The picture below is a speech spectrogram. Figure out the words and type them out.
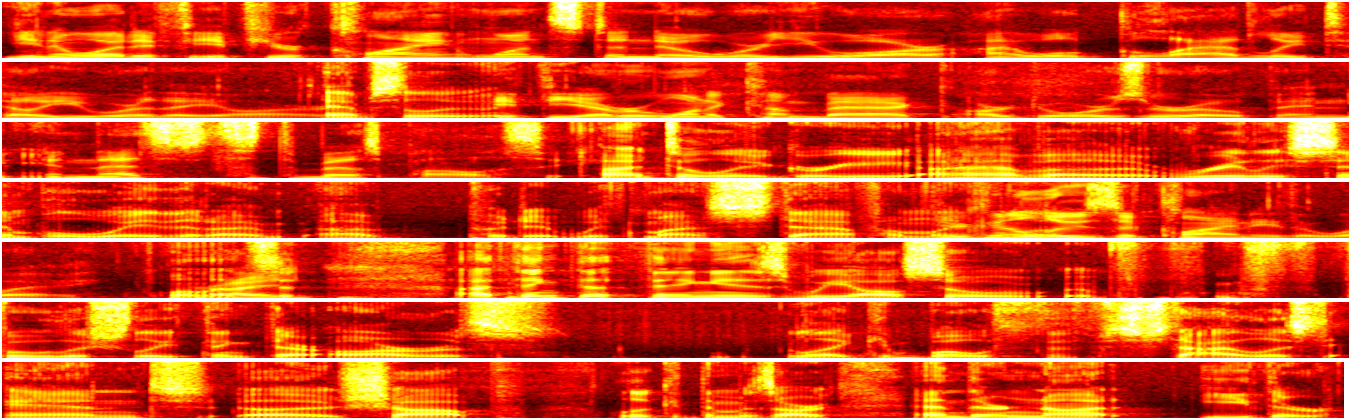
You know what? If, if your client wants to know where you are, I will gladly tell you where they are. Absolutely. If you ever want to come back, our doors are open. And that's just the best policy. I totally agree. I have a really simple way that I, I put it with my staff. I'm like, You're going to lose a client either way. Well, right? that's it. I think the thing is, we also f- foolishly think they're ours, like both the stylist and uh, shop look at them as ours, and they're not either.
